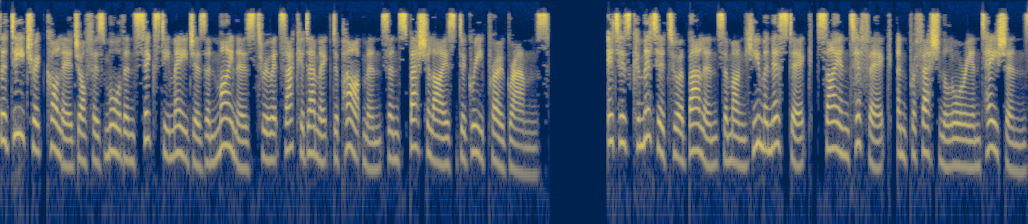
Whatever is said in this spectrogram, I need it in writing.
The Dietrich College offers more than 60 majors and minors through its academic departments and specialized degree programs. It is committed to a balance among humanistic, scientific, and professional orientations,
